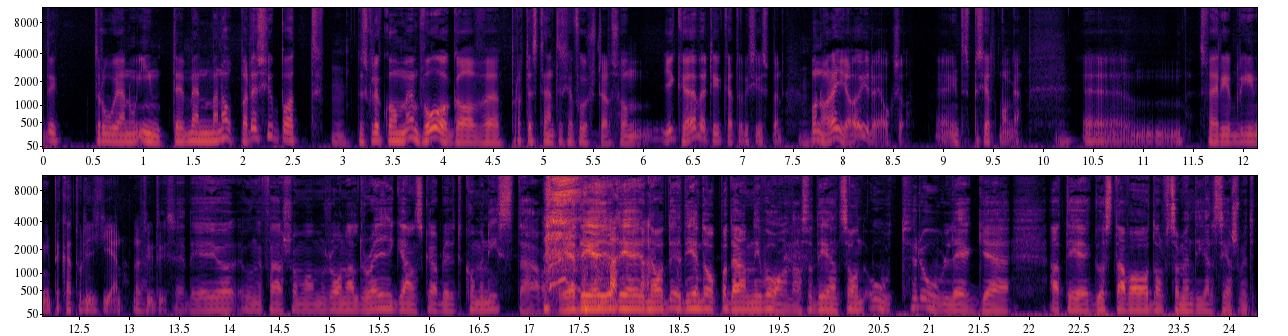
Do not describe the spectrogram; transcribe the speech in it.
Det tror jag nog inte, men man hoppades ju på att mm. det skulle komma en våg av protestantiska furstar som gick över till katolicismen. Mm. Och några gör ju det också, inte speciellt många. Mm. Eh, Sverige blir inte katolik igen naturligtvis. Ja, det är ju ungefär som om Ronald Reagan ska ha blivit kommunist det här. Va? Det, är, det, är, det, är, nå, det är nog på den nivån. Alltså det är en sån otrolig, eh, att det är Gustav Adolf som en del ser som ett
